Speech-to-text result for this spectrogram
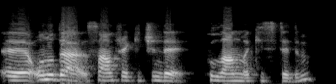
e, onu da soundtrack içinde kullanmak istedim.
